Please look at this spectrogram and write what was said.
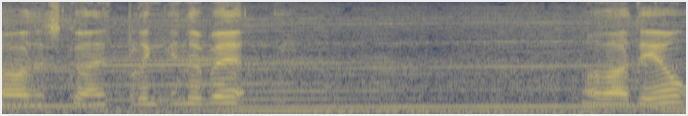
Oh, this guy's blinking a bit. Not ideal.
